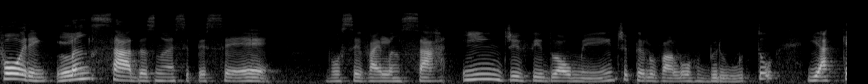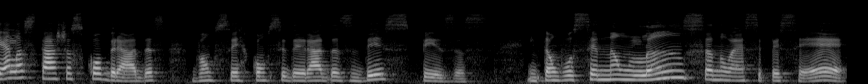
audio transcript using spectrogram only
forem lançadas no SPCE, você vai lançar individualmente pelo valor bruto e aquelas taxas cobradas vão ser consideradas despesas. Então, você não lança no SPCE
